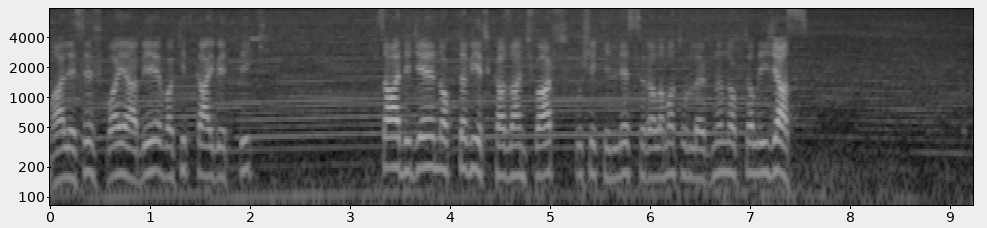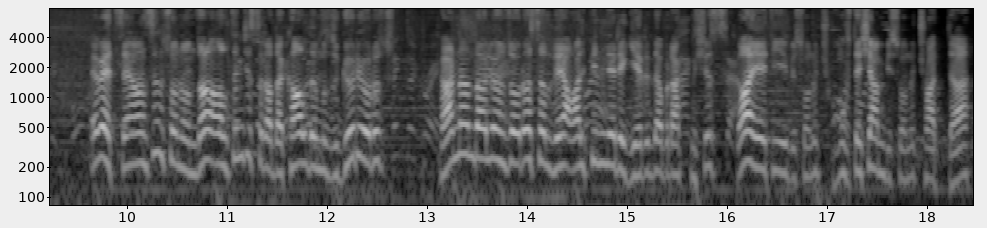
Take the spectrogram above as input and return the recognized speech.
Maalesef bayağı bir vakit kaybettik. Sadece nokta bir kazanç var. Bu şekilde sıralama turlarını noktalayacağız. Evet seansın sonunda 6. sırada kaldığımızı görüyoruz. Fernando Alonso, Russell ve Alpinleri geride bırakmışız. Gayet iyi bir sonuç, muhteşem bir sonuç hatta.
